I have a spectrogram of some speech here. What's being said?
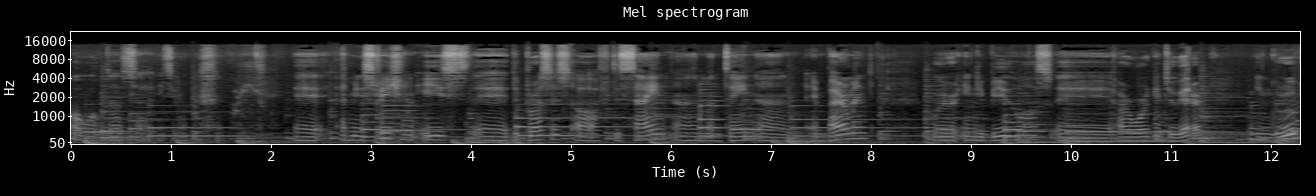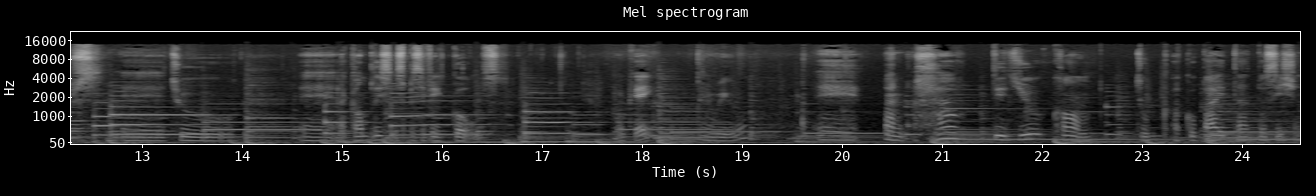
Oh well, that's an easy one. uh, administration is uh, the process of design and maintain an environment where individuals uh, are working together in groups uh, to uh, accomplish specific goals. Okay, there we go. Uh, and how did you come to occupy that position?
